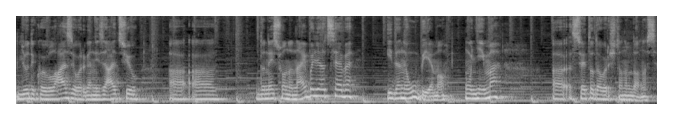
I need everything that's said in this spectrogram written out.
ljudi koji ulaze u organizaciju a, a, donesu ono najbolje od sebe i da ne ubijemo u njima sve to dobro što nam donose.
